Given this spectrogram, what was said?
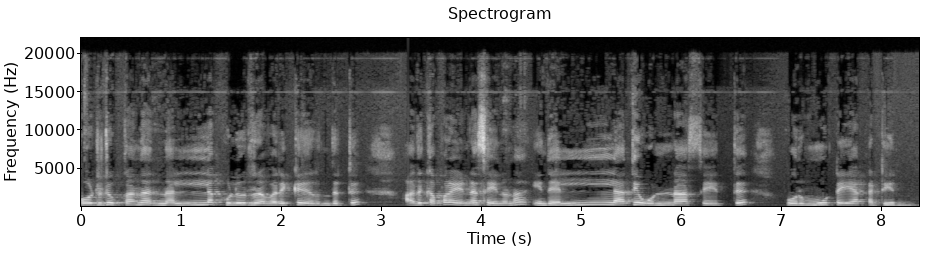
போட்டுட்டு உட்காந்து அது நல்லா குளிர்ற வரைக்கும் இருந்துட்டு அதுக்கப்புறம் என்ன செய்யணும்னா இந்த எல்லாத்தையும் ஒன்றா சேர்த்து ஒரு மூட்டையாக கட்டிடணும்.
